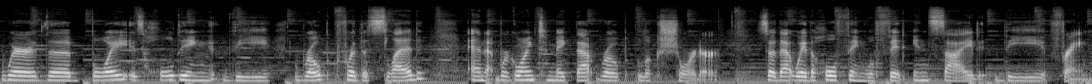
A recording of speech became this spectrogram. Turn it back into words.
where the boy is holding the rope for the sled and we're going to make that rope look shorter. So that way the whole thing will fit inside the frame.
